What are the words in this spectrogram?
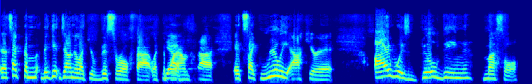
That's like the they get down to like your visceral fat, like the yes. brown fat. It's like really accurate. I was building muscle.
